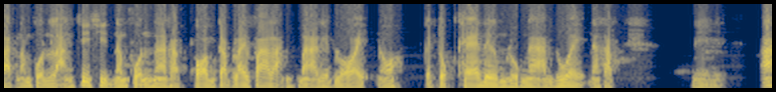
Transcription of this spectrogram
ปัดน้ำฝนหลังที่ฉีดน้ำฝนนะครับ พร้อมกับไล่ฝ้าหลังมาเรียบร้อยเนาะกระจกแท้เดิมโรงงานด้วยนะครับนี่อะ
